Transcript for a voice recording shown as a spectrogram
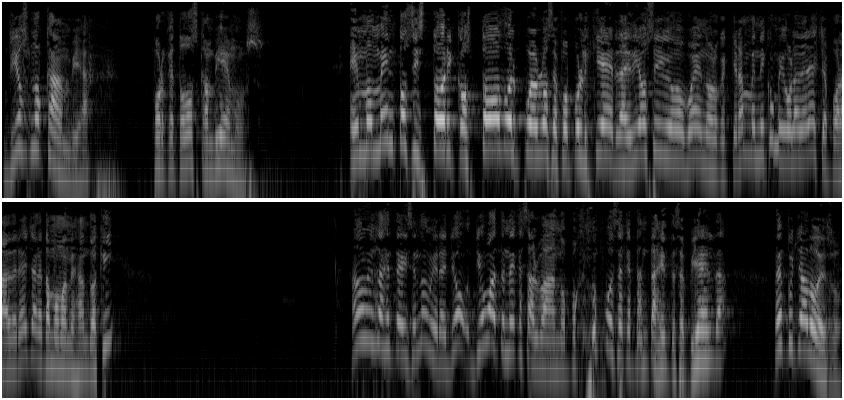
Dios no cambia porque todos cambiemos. En momentos históricos todo el pueblo se fue por la izquierda y Dios dijo, bueno, lo que quieran venir conmigo a la derecha, por la derecha que estamos manejando aquí. A veces la gente dice, no, mira, yo, Dios va a tener que salvarnos porque no puede ser que tanta gente se pierda. ¿Han escuchado eso?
